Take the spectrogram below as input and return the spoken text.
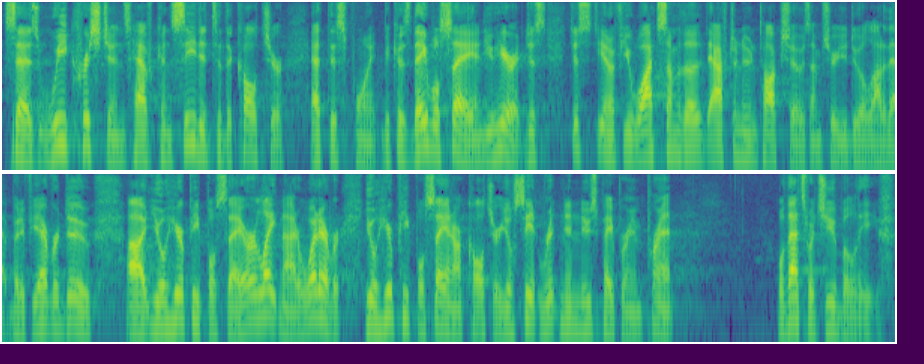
says we Christians have conceded to the culture at this point because they will say, and you hear it, just, just you know, if you watch some of the afternoon talk shows, I'm sure you do a lot of that, but if you ever do, uh, you'll hear people say, or late night or whatever, you'll hear people say in our culture, you'll see it written in newspaper in print, well, that's what you believe.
